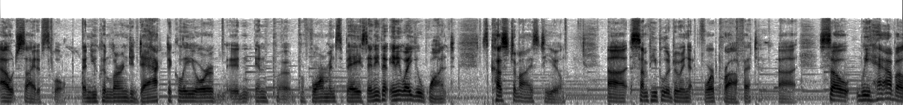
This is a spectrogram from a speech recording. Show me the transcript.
outside of school. And you can learn didactically or in, in performance-based, any, any way you want. It's customized to you. Uh, some people are doing it for profit. Uh, so we have a,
